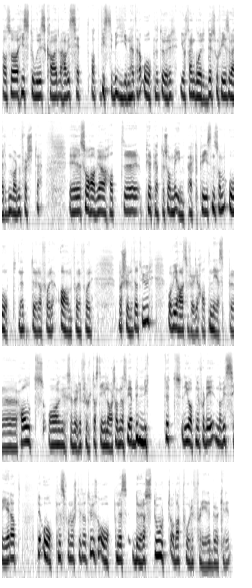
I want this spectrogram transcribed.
Altså Historisk har har vi sett at visse begivenheter har åpnet dører. Jostein Gaarder, 'Sofies verden', var den første. Eh, så har vi hatt eh, Per Petterson med Impact-prisen, som åpnet døra for annen form for norsk litteratur. Og vi har selvfølgelig hatt Nesbø Holtz, og selvfølgelig fulgt av Stig Larsson. Men altså, vi har benyttet de åpner fordi når vi ser at det åpnes for norsk litteratur, så åpnes døra stort, og da får du flere bøker inn.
